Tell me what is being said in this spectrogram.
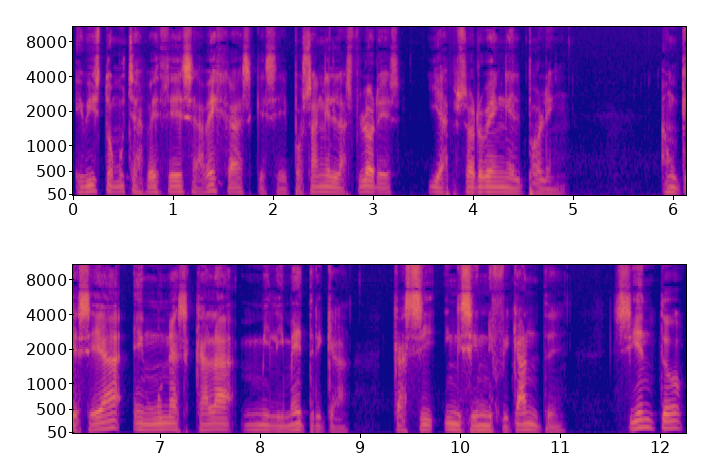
he visto muchas veces abejas que se posan en las flores y absorben el polen. Aunque sea en una escala milimétrica, casi insignificante, siento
